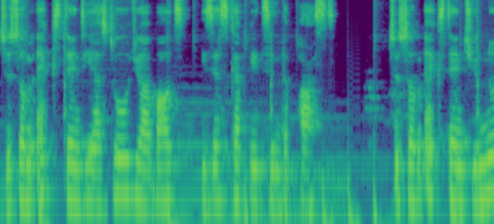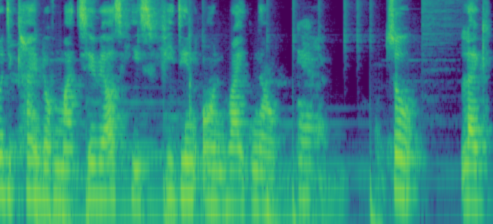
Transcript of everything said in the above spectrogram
To some extent, he has told you about his escapades in the past. To some extent, you know the kind of materials he's feeding on right now. Yeah. So, like,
